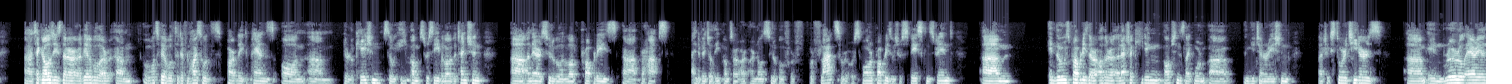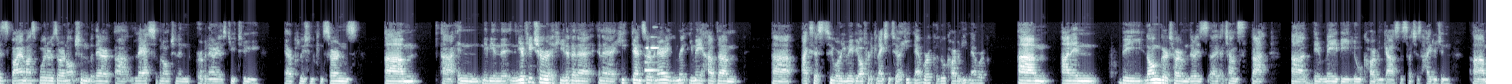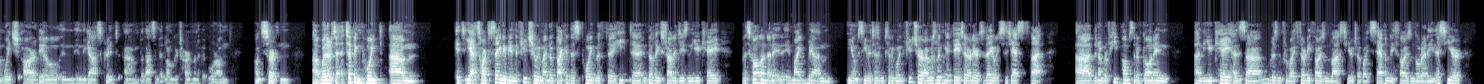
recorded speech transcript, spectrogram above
uh, technologies that are available are um, what's available to different households partly depends on um, your location. So heat pumps receive a lot of attention uh, and they're suitable in a lot of properties. Uh, perhaps individual heat pumps are, are, are, not suitable for, for flats or, or, smaller properties which are space constrained. Um, in those properties, there are other electric heating options like more uh, new generation electric storage heaters. Um, in rural areas, biomass boilers are an option, but they're uh, less of an option in urban areas due to air pollution concerns. Um, uh, in maybe in the in the near future, if you live in a in a heat dense urban area, you may you may have um, uh, access to, or you may be offered a connection to a heat network, a low carbon heat network. Um, and in the longer term, there is a, a chance that uh, there may be low carbon gases such as hydrogen, um, which are available in, in the gas grid, um, but that's a bit longer term and a bit more un, uncertain. Uh, whether it's a, tipping point, um, it's yeah, it's hard to say. Maybe in the future we might look back at this point with the heat uh, and building strategies in the UK and in Scotland, and it, it might be um, you know see a tipping point in the future. I was looking at data earlier today which suggests that uh, the number of heat pumps that have gone in and the UK has uh, risen from about 30,000 last year to about 70,000 already this year.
